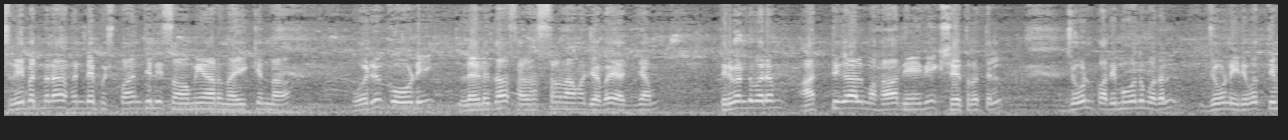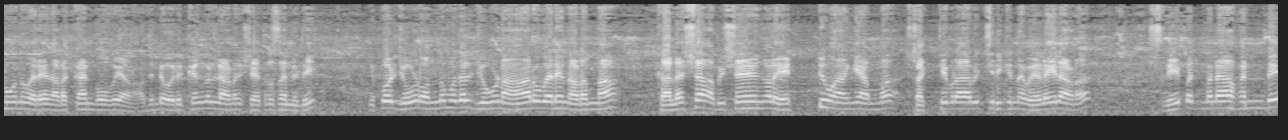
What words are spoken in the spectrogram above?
ശ്രീപത്മനാഭന്റെ പുഷ്പാഞ്ജലി സ്വാമിയാർ നയിക്കുന്ന ഒരു കോടി ലളിത സഹസ്രനാമ ജപയജ്ഞം തിരുവനന്തപുരം ആറ്റുകാൽ മഹാദേവി ക്ഷേത്രത്തിൽ ജൂൺ പതിമൂന്ന് മുതൽ ജൂൺ ഇരുപത്തിമൂന്ന് വരെ നടക്കാൻ പോവുകയാണ്. അതിന്റെ ഒരുക്കങ്ങളിലാണ് ക്ഷേത്രസന്നിധി. ഇപ്പോൾ ജൂൺ ഒന്ന് മുതൽ ജൂൺ ആറ് വരെ നടന്ന കലശ അഭിഷേകങ്ങൾ ഏറ്റുവാങ്ങി അമ്മ ശക്തി പ്രാപിച്ചിരിക്കുന്ന വേളയിലാണ് ശ്രീപത്മനാഭന്റെ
